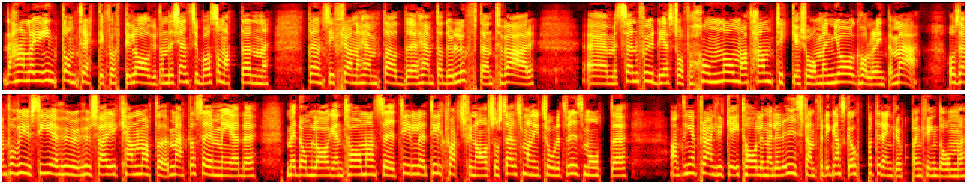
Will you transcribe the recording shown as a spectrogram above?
det handlar ju inte om 30-40 lag, utan det känns ju bara som att den, den siffran är hämtad, hämtad ur luften, tyvärr. Um, sen får ju det stå för honom, att han tycker så, men jag håller inte med. Och sen får vi ju se hur, hur Sverige kan möta, mäta sig med, med de lagen. Tar man sig till, till kvartsfinal så ställs man ju troligtvis mot uh, antingen Frankrike, Italien eller Island, för det är ganska öppet i den gruppen kring de,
